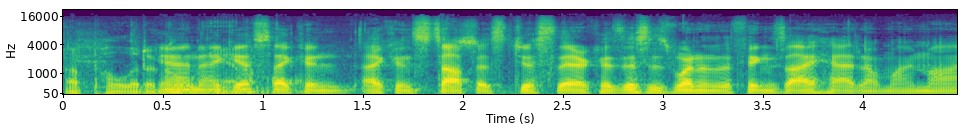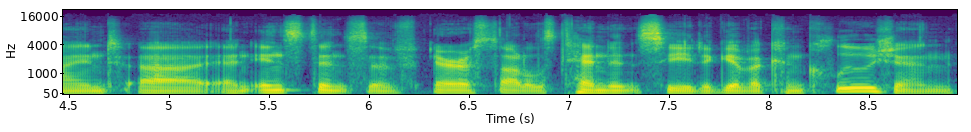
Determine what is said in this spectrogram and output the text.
a political. Yeah, and I guess I can I can stop us just there because this is one of the things I had on my mind. Uh, an instance of Aristotle's tendency to give a conclusion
